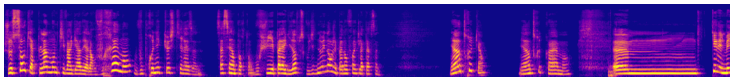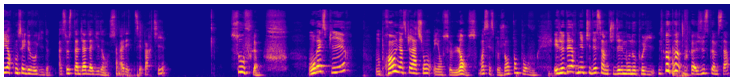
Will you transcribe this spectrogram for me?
Je sens qu'il y a plein de monde qui va regarder. Alors vraiment, vous prenez que ce qui résonne. Ça, c'est important. Vous fuyez pas la guidance parce que vous dites, non, mais non, j'ai pas d'enfant avec la personne. Il y a un truc, hein. Il y a un truc quand même, hein. Euh, quel est le meilleur conseil de vos guides à ce stade-là de la guidance? Allez, c'est parti. Souffle. On respire. On prend une inspiration et on se lance. Moi, c'est ce que j'entends pour vous. Et le dernier petit c'est un petit dé de Monopoly. juste comme ça,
